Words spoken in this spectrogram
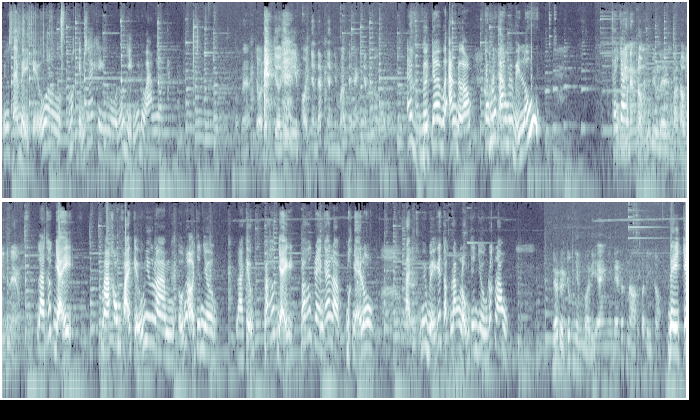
Miu sẽ bị kiểu ờ, mất kiểm soát khi ngồi đối diện với đồ ăn nha. Thật ra, trời định chơi cái game hỏi nhanh đáp nhanh nhưng mà thấy ăn nhanh hơn rồi đó Ê, vừa chơi vừa ăn được không? Trong lúc ăn Miu bị lú, ừ. phải Một cho năng động của Miu Lê thì bắt đầu như thế nào? là thức dậy mà không phải kiểu như là ưỡn ở trên giường là kiểu báo thức dậy báo thức rang cái là bật dậy luôn tại Miu bị cái tật lăn lộn trên giường rất lâu. Nếu được Trúc Nhân mời đi ăn nhưng đang rất no thì có đi không? đi chứ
